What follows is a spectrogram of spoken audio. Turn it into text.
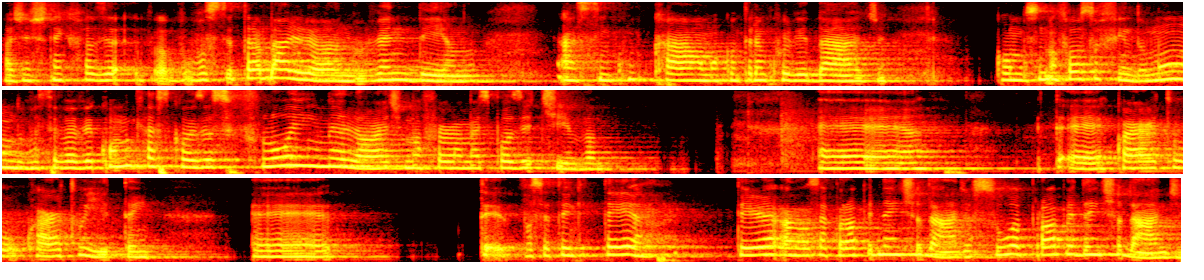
A gente tem que fazer, você trabalhando, vendendo, assim, com calma, com tranquilidade como se não fosse o fim do mundo, você vai ver como que as coisas fluem melhor de uma forma mais positiva. É, é, quarto, quarto item. É, te, você tem que ter, ter a nossa própria identidade, a sua própria identidade.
